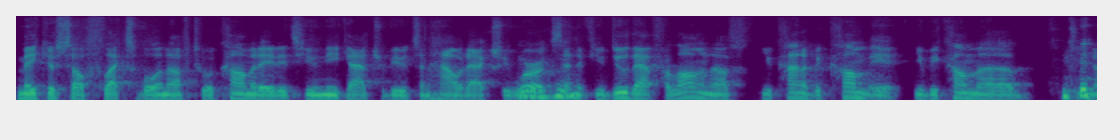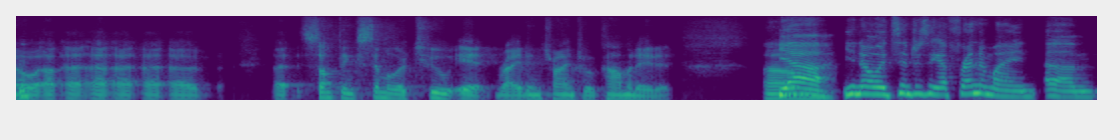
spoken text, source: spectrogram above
make yourself flexible enough to accommodate its unique attributes and how it actually works. Mm-hmm. And if you do that for long enough, you kind of become it. You become a you know, a, a, a, something similar to it, right? In trying to accommodate it. Um, yeah, you know, it's interesting. A friend of mine, um,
